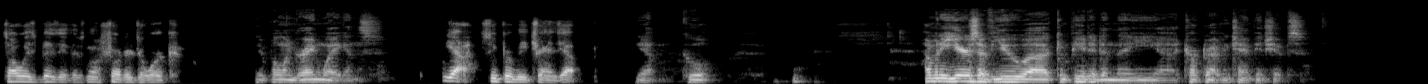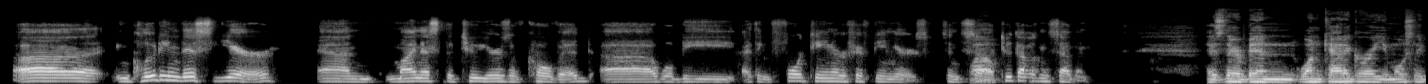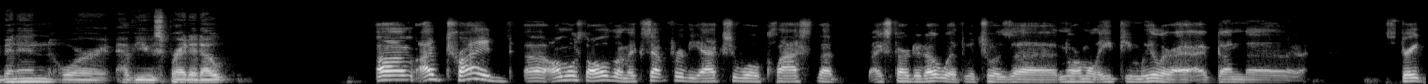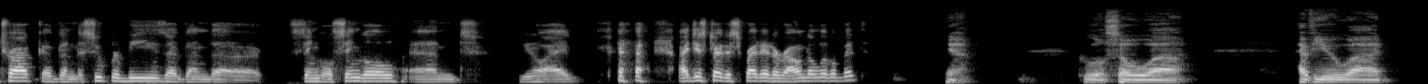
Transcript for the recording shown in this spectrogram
it's always busy. There's no shortage of work. You're pulling grain wagons. Yeah, super B trains. Yep. Yeah, cool. How many years have you uh, competed in the uh, truck driving championships? Uh, including this year, and minus the two years of COVID, uh, will be I think fourteen or fifteen years since uh, wow. uh, two thousand seven. Has there been one category you mostly been in, or have you spread it out? Um, I've tried uh, almost all of them except for the actual class that I started out with, which was a normal eighteen wheeler. I've done the straight truck, I've done the super Bs, I've done the single single and you know i i just try to spread it around a little bit. Yeah. Cool. So uh have you uh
